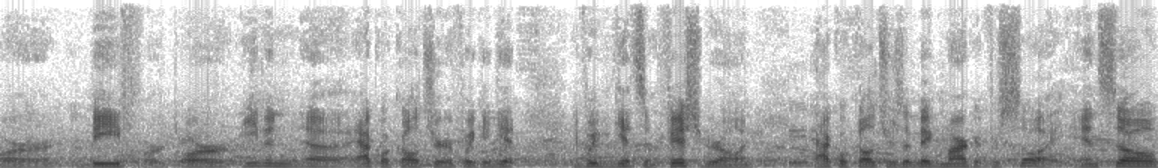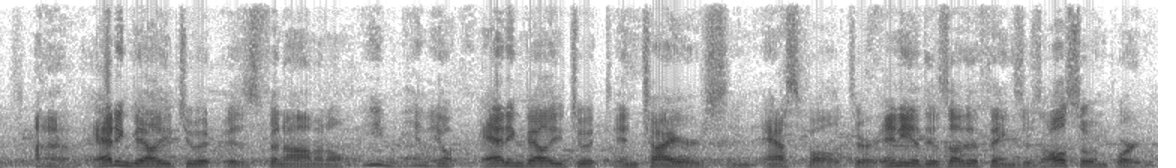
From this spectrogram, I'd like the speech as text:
or beef or, or even uh, aquaculture if we could get if we could get some fish growing. Aquaculture is a big market for soy, and so uh, adding value to it is phenomenal. you know, adding value to it in tires and asphalt or any of those other things is also important.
